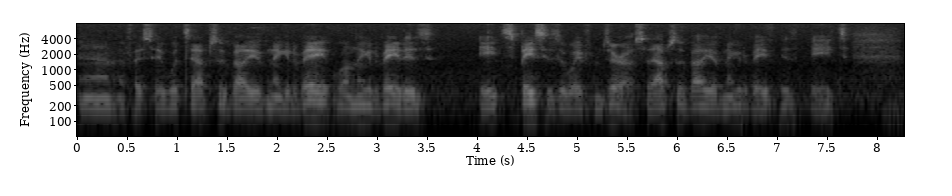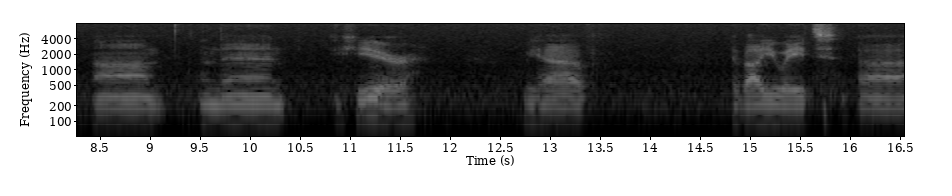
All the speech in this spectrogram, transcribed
And if I say, what's the absolute value of negative 8? Well, negative 8 is 8 spaces away from 0. So the absolute value of negative 8 is 8. Um, and then here we have evaluate uh,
